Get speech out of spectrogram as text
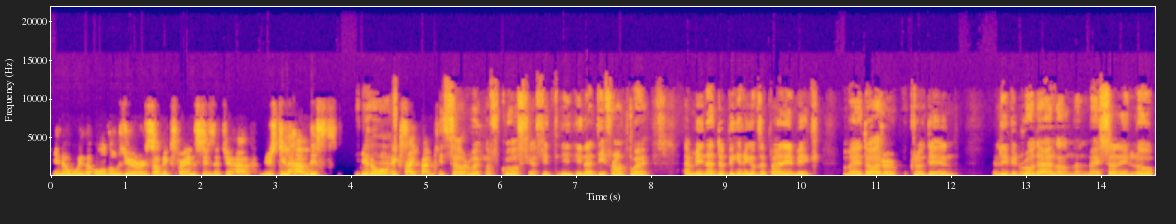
You know, with all those years of experiences that you have, do you still have this, you know, excitement? It's always, of course, yes, it, it, in a different way. I mean, at the beginning of the pandemic, My daughter, Claudine, live in Rhode Island, and my son-in-law,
